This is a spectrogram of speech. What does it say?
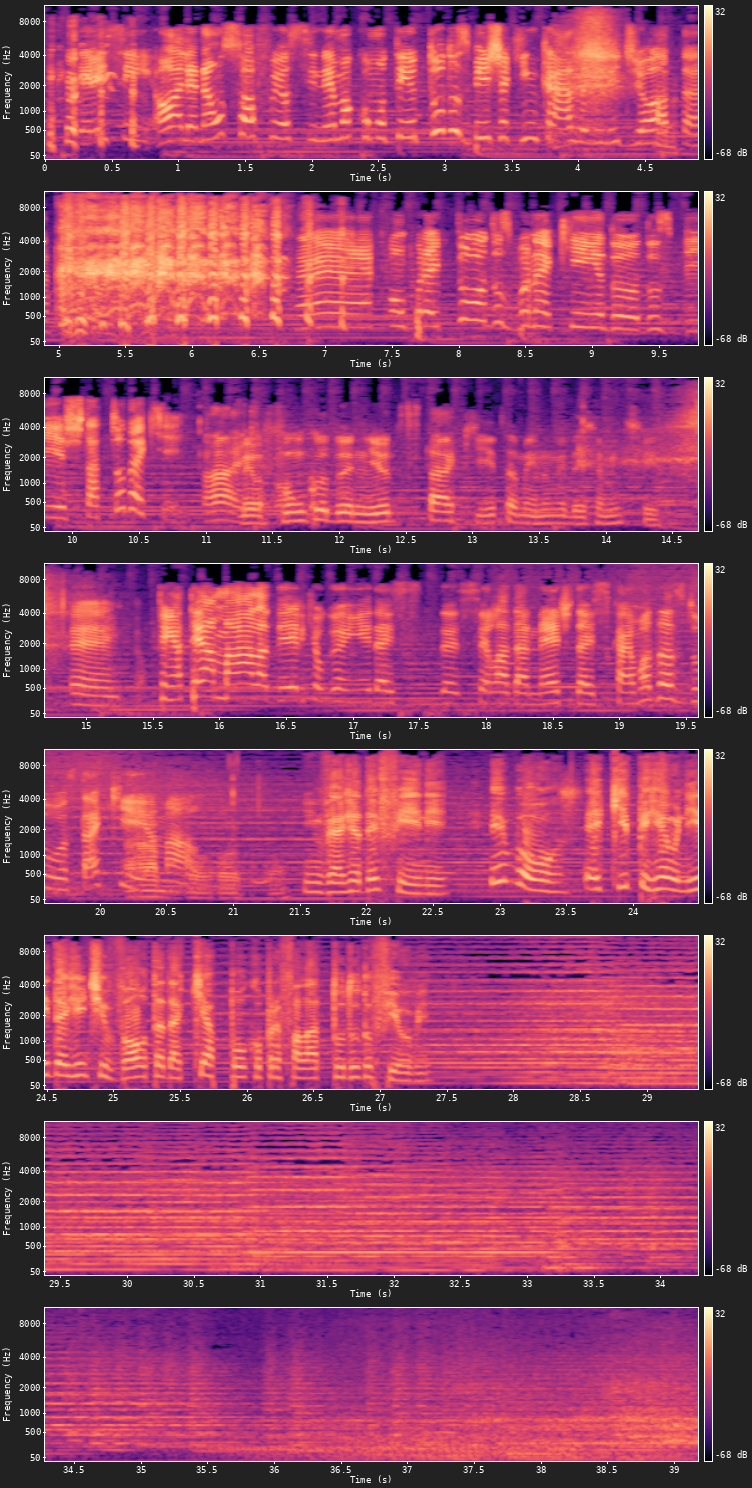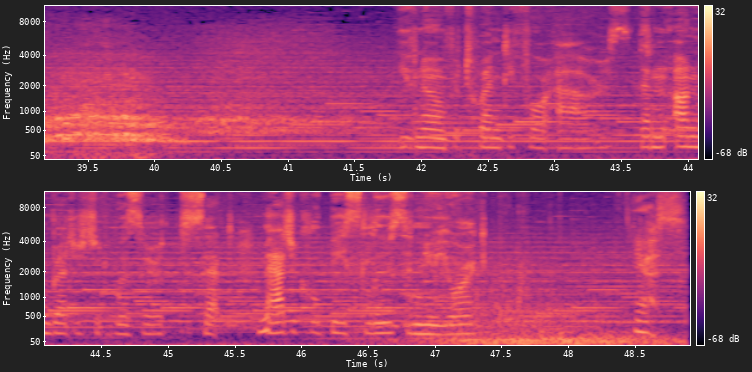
dei, dei sim. Olha, não só fui ao cinema, como tenho todos os bichos aqui em casa, de idiota. É, comprei todos os bonequinhos do- dos bichos, tá tudo aqui. Ai, Meu. Funko do Newt está aqui, também não me deixa mentir. É, então. Tem até a mala dele que eu ganhei da, da, sei lá, da NET, da Sky, uma das duas, tá aqui Ah, a mala. pô, pô. Inveja define. E bom, equipe reunida, a gente volta daqui a pouco pra falar tudo do filme. You've known for 24 hours that an unregistered wizard set magical beasts loose in New York. Yes.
